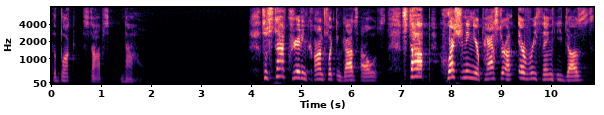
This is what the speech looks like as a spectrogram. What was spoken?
the buck stops now. So stop creating conflict in God's house. Stop questioning your pastor on everything he does.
